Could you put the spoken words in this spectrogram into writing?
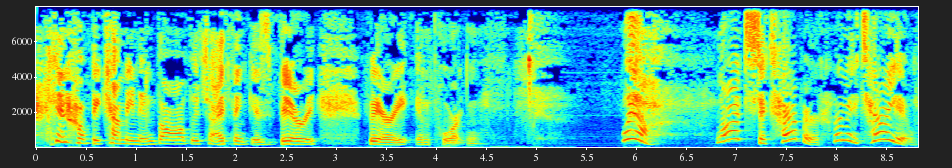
you know, becoming involved, which I think is very, very important. Well, lots to cover, let me tell you.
